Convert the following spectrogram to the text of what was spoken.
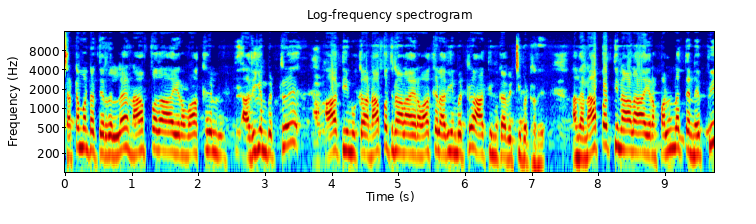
சட்டமன்ற தேர்தலில் நாற்பதாயிரம் வாக்குகள் அதிகம் பெற்று அதிமுக நாற்பத்தி நாலாயிரம் வாக்குகள் அதிகம் பெற்று அதிமுக வெற்றி பெற்றது. அந்த நாற்பத்தி நாலாயிரம் பள்ளத்தை நெப்பி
